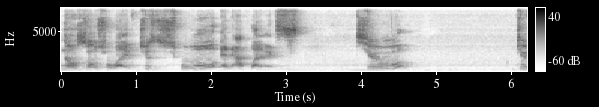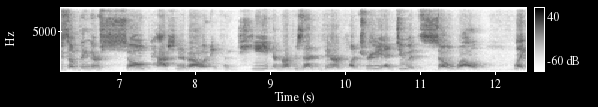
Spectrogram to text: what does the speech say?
no social life, just school and athletics, to do something they're so passionate about and compete and represent their country and do it so well. Like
